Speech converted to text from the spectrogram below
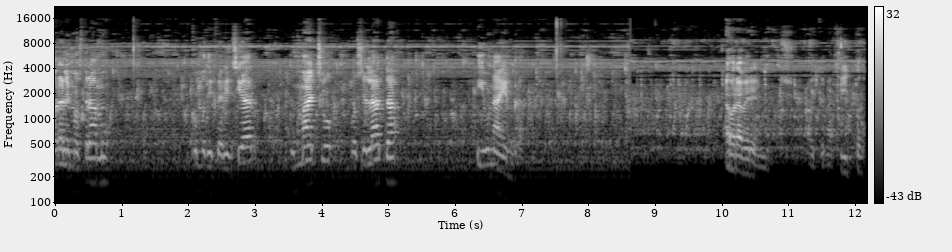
Ahora les mostramos cómo diferenciar un macho ocelata y una hembra. Ahora veremos. Este nacito.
